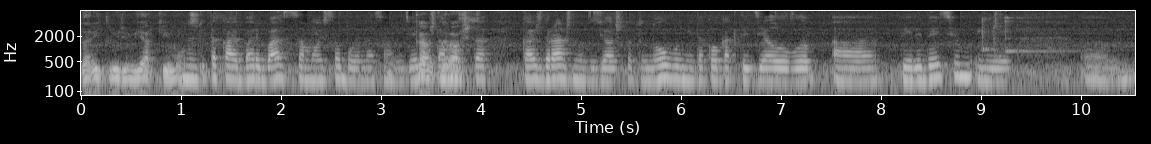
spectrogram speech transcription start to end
дарить людям яркие Ну, эмоции. это такая борьба с самой собой, на самом деле. Каждый потому раз. что каждый раз надо делать что-то новое, не такое, как ты делал а, перед этим. И эм,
